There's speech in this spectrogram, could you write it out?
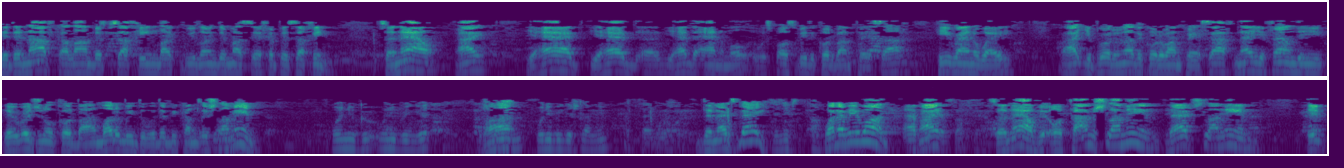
Kedenav kalam be'psachim, like we learned in Masechet Pesachim. So now, right, you had, you had, uh, you had the animal. It was supposed to be the Korban Pesach. He ran away. Right, you brought another Korban Pesach. Now you found the, the original Korban. What do we do with it? It becomes a shlamim. When you when you bring it, What? when you bring the shlamim, The next day. the next uh, Whenever you want, right? So now, ve'otam shlamim, that shlamim, im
